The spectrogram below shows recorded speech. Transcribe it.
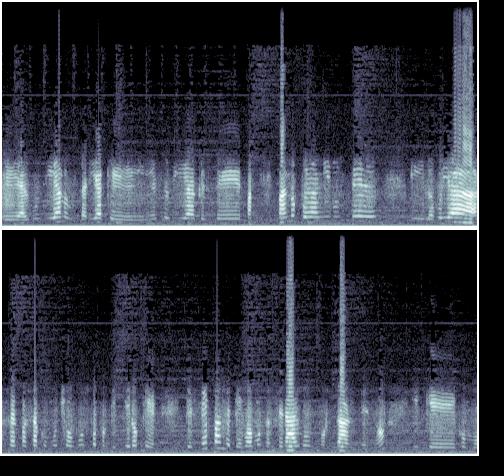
Eh, algún día me gustaría que en ese día que esté participando puedan ir ustedes y los voy a hacer pasar con mucho gusto porque quiero que, que sepan de que vamos a hacer algo importante, ¿no? Y que como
